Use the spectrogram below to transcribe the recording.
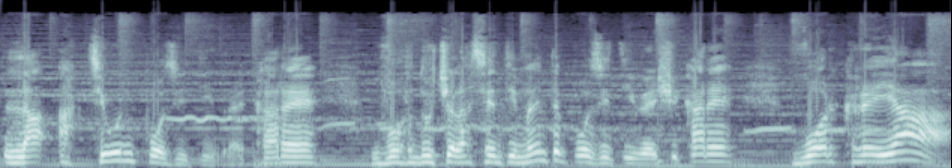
la acțiuni pozitive, care vor duce la sentimente pozitive și care vor crea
